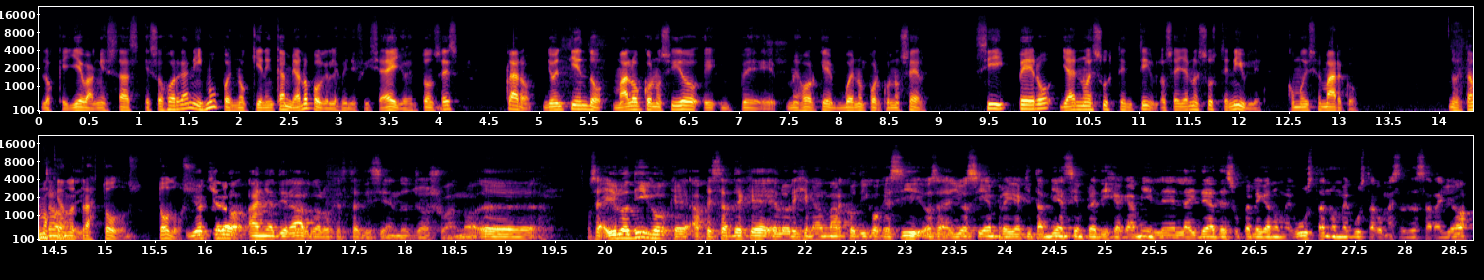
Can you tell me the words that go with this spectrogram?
los que llevan esas, esos organismos, pues no quieren cambiarlo porque les beneficia a ellos. Entonces, claro, yo entiendo, malo conocido, eh, mejor que bueno por conocer. Sí, pero ya no es sostenible, o sea, ya no es sostenible, como dice Marco. Nos estamos quedando atrás todos, todos. Yo quiero añadir algo a lo que está diciendo Joshua. ¿no? Eh, o sea, yo lo digo que a pesar de que el original Marco dijo que sí, o sea, yo siempre, y aquí también siempre dije que a mí la idea de Superliga no me gusta, no me gusta cómo se desarrolló.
